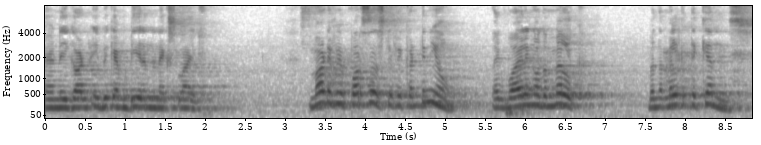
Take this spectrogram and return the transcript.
And he got he became deer in the next life. But if we persist, if we continue, like boiling of the milk, when the milk thickens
